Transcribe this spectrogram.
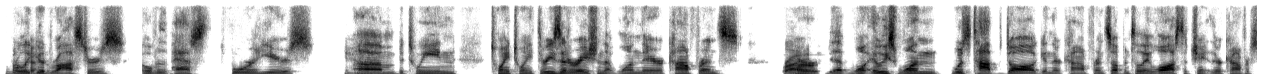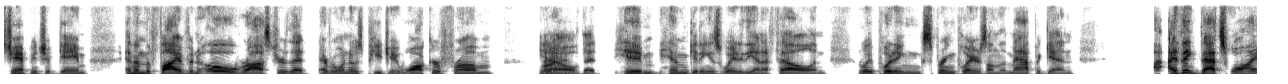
really Okay. good rosters over the past four years, Yeah, um, between 2023's iteration that won their conference right. or that one, at least one was top dog in their conference up until they lost the cha- their conference championship game, and then the five and O roster that everyone knows PJ Walker from, you Right. know that him him getting his way to the NFL and really putting spring players on the map again. I, I think that's why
